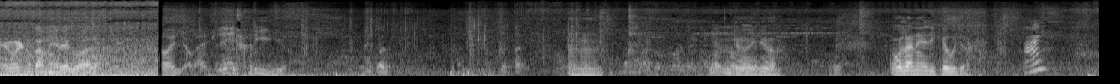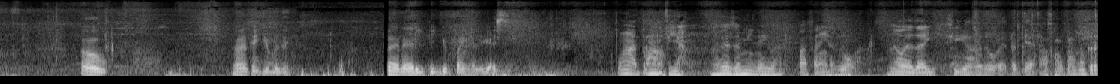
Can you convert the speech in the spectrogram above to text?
એ રોડનું કામ એ રેગું હાલે. જોઈ લો ભાઈ. ઠરી ગયો. હમ. જોઈ લો. ઓલાને હજી કેવું છે ઓ હવે થઈ ગયું બધું રેડી થઈ ગયું ફાઇનલી ગાઈસ પોણા ત્રણ થયા હવે જમીન આવ્યા પાછા અહીંયા જોવા નવે જાય શિયાળા જોવા એટલે ત્યાં આસમાં કામ કરે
